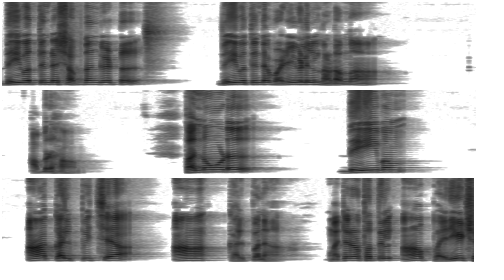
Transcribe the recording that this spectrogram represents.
ദൈവത്തിന്റെ ശബ്ദം കേട്ട് ദൈവത്തിന്റെ വഴികളിൽ നടന്ന അബ്രഹാം തന്നോട് ദൈവം ആ കൽപ്പിച്ച ആ കൽപ്പന മറ്റൊരർത്ഥത്തിൽ ആ പരീക്ഷ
